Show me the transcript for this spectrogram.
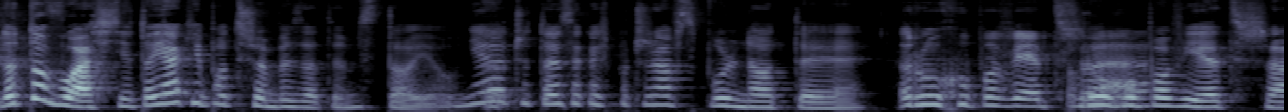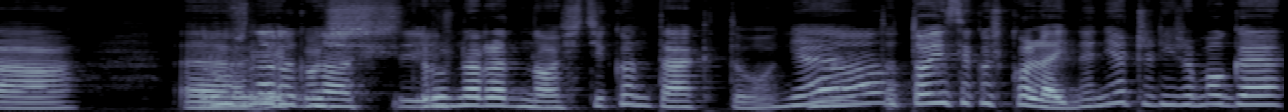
No to właśnie, to jakie potrzeby za tym stoją? Nie? Czy to jest jakaś potrzeba wspólnoty? Ruchu powietrza. Ruchu powietrza. E, różnorodności. różnorodności, kontaktu, nie? No. To, to jest jakoś kolejne, nie? Czyli, że mogę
